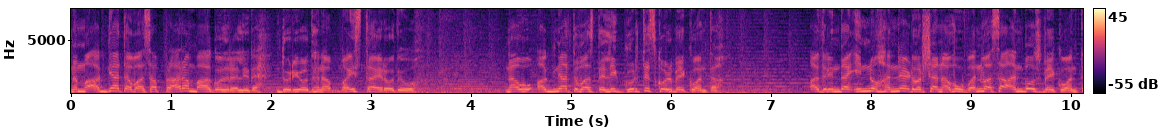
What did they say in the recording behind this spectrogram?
ನಮ್ಮ ಅಜ್ಞಾತವಾಸ ಪ್ರಾರಂಭ ಆಗೋದ್ರಲ್ಲಿದೆ. ದುರ್ಯೋಧನ ಬಯಸ್ತಾ ಇರೋದು. ನಾವು ಅಜ್ಞಾತವಾಸದಲ್ಲಿ ಗುರುತಿಸ್ಕೊಳ್ಬೇಕು ಅಂತ. ಅದರಿಂದ ಇನ್ನು ಹನ್ನೆರಡು ವರ್ಷ ನಾವು ವನವಾಸ ಅನುಭವಿಸ್ಬೇಕು ಅಂತ.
